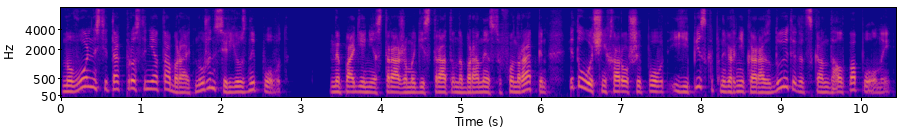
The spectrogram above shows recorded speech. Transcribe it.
но вольности так просто не отобрать, нужен серьезный повод. Нападение стража магистрата на баронессу фон Раппин – это очень хороший повод, и епископ наверняка раздует этот скандал по полной.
